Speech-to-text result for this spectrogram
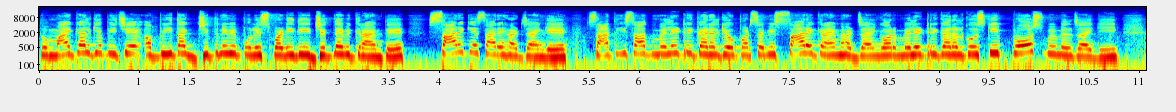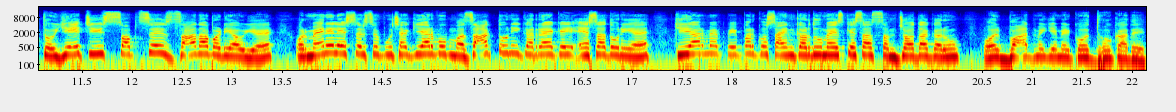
तो माइकल के पीछे अभी तक जितनी भी पुलिस पड़ी थी, जितने भी क्राइम थे, सारे के सारे हट जाएँगे। साथ ही साथ मिलिट्री कर्नल के ऊपर से भी सारे क्राइम हट जाएँगे और मिलिट्री कर्नल को उसकी पोस्ट भी मिल जाएगी। तो ये चीज़ सबसे ज़्यादा बढ़िया हुई है और मैंने लेस्टर से पूछा कि यार वो मज़ाक तो नहीं कर रहा है, कहीं ऐसा तो नहीं है कि यार मैं पेपर को साइन कर दूँ, मैं इसके साथ समझौता करूँ और बाद में ये मेरे को धोखा दे।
